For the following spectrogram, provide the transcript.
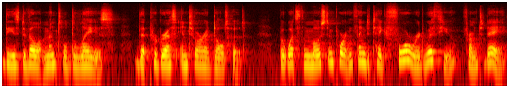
these developmental delays that progress into our adulthood. But what's the most important thing to take forward with you from today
